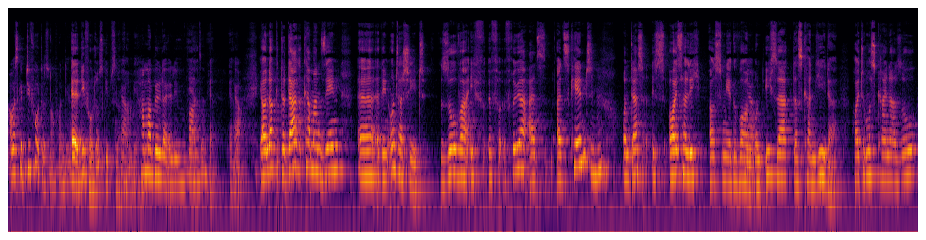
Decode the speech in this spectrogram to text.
aber es gibt die Fotos noch von dir. Äh, die Fotos gibt es noch ja, von mir. Hammerbilder, ihr Lieben. Wahnsinn. Ja, ja, ja. ja. und da, da, kann man sehen äh, den Unterschied. So war ich früher als, als Kind mhm. und das ist äußerlich aus mir geworden. Und ich sage, das kann jeder. Heute muss keiner so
